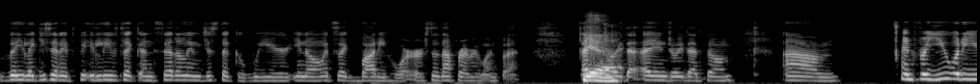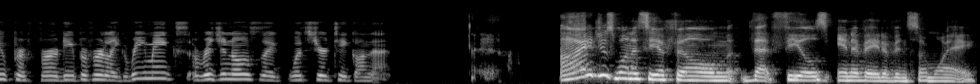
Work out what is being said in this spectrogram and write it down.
they like you said it, it leaves like unsettling just like a weird you know it's like body horror so not for everyone but i yeah. enjoyed that i enjoyed that film. Um and for you what do you prefer? Do you prefer like remakes originals? Like what's your take on that? I just want to see a film that feels innovative in some way.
